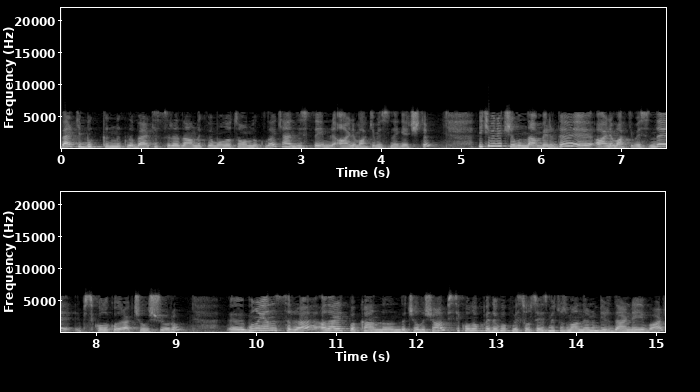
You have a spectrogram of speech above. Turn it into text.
belki bıkkınlıkla, belki sıradanlık ve monotonlukla kendi isteğimle aile mahkemesine geçtim. 2003 yılından beri de e, aile mahkemesinde psikolog olarak çalışıyorum. E, Bunun yanı sıra Adalet Bakanlığı'nda çalışan psikolog, pedagog ve sosyal hizmet uzmanlarının bir derneği var.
